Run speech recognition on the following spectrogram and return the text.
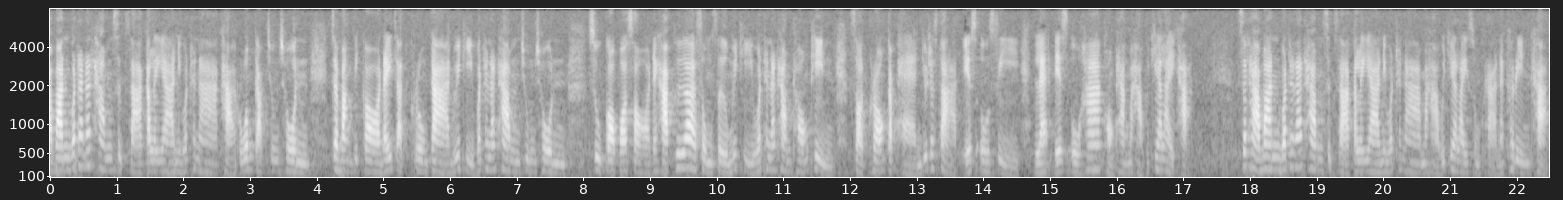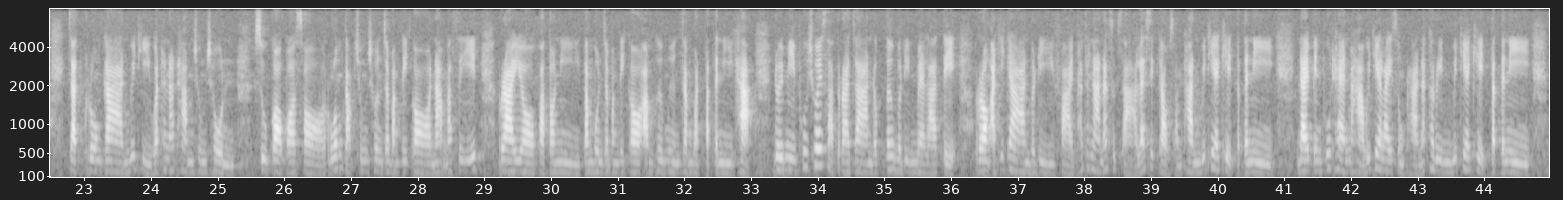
าบันวัฒนธรรมศึกษากัลยาณิวัฒนาค่ะ ร่วมกับชุมชน จะบังติกอได้จัดโครงการวิถีวัฒนธรรม ชุมชน สู่กปศนะคะเพื่อส่งเสริมวิถีวัฒนธรรมท้องถิ่น สอดคล้องกับแผนยุทธศาสตร์ SO4 และ SO5 ของทางมหาวิทยาลัยค่ะ สถาบันวัฒนธรรมศึกษากัลยาณิวัฒนามหาวิทยาลัยสงขลานครินทร์ค่ะ จัดโครงการวิถีวัฒนธรรมชุมชน สู่กปส ร่วมกับชุมชนจบังติกอณมัสยิด รายอฟาตอนีตำบลจบังติกออำเภอเมืองจังหวัดปัตตานีค่ะ โดยมีผู้ช่วยศาสตราจารย์ ดรบดินเวลาติ รองอธิการบดีฝ่ายพัฒนานักศึกษา และสิทธิเก่าสัมพันธ์วิทยาเขตปัตตานี ได้เป็นผู้แทนมหาวิทยาลัยสงขลานครินทร์วิทยาเขตปัตตานี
